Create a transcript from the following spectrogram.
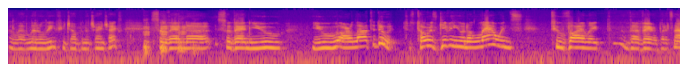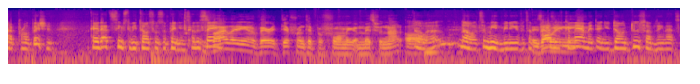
Literally, if you jump in the train tracks, so then uh, so then you you are allowed to do it. Just Torah is giving you an allowance to violate the Avera, but it's not a prohibition. Okay, that seems to be Tosfos' opinion. So the Is same. violating an very different than performing a mitzvah. Not all. No, uh, no, it's a mean. Meaning, if it's a Is that what he positive means? commandment and you don't do something, that's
